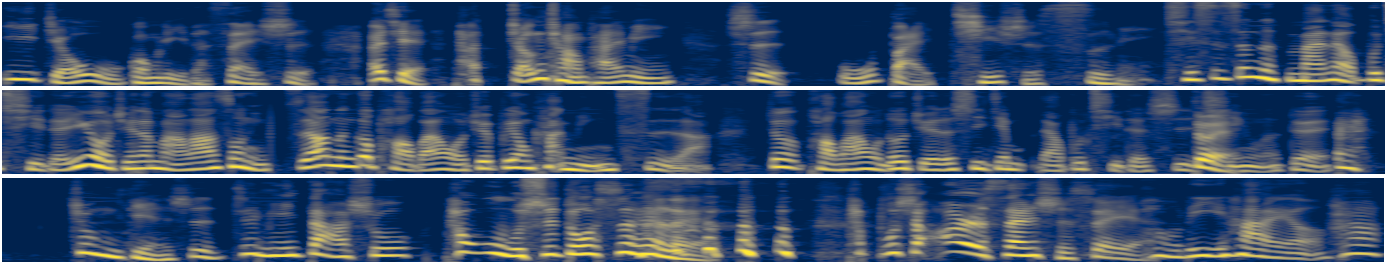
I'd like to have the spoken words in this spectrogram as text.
一九五公里的赛事，而且他整场排名是。五百七十四名，其实真的蛮了不起的，因为我觉得马拉松你只要能够跑完，我觉得不用看名次啊，就跑完我都觉得是一件了不起的事情了。对，重点是这名大叔他五十多岁了，他不是二三十岁耶，好厉害哦！哈，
